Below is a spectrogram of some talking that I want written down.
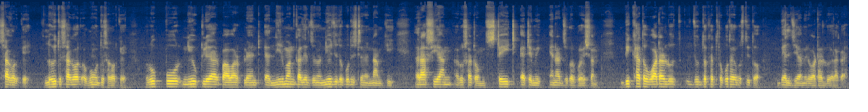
সাগরকে? লোহিত সাগর ও ভূমধ্যসাগরকে রূপপুর নিউক্লিয়ার পাওয়ার প্ল্যান্ট এর নির্মাণ কাজের জন্য নিয়োজিত প্রতিষ্ঠানের নাম কি? Russian Rosatom state atomic energy corporation. বিখ্যাত ওয়াটারলু যুদ্ধক্ষেত্র কোথায় অবস্থিত? বেলজিয়ামের ওয়াটারলু এলাকায়।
